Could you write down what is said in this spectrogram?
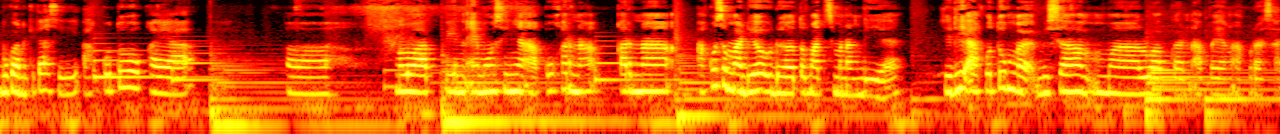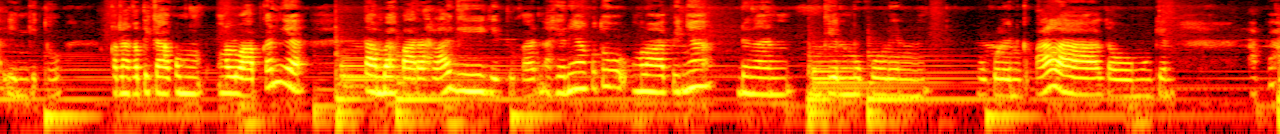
bukan kita sih aku tuh kayak uh, ngeluapin emosinya aku karena karena aku sama dia udah otomatis menang dia jadi aku tuh nggak bisa meluapkan apa yang aku rasain gitu. Karena ketika aku ngeluapkan ya tambah parah lagi gitu kan. Akhirnya aku tuh ngeluapinnya dengan mungkin mukulin mukulin kepala atau mungkin apa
